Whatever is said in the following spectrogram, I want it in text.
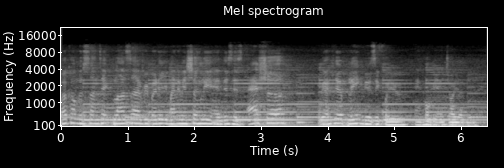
Welcome to Suntec Plaza, everybody. My name is Sheng Li, and this is Asher. We are here playing music for you, and hope you enjoy your day.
